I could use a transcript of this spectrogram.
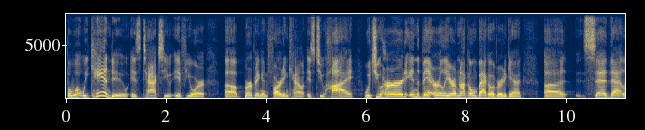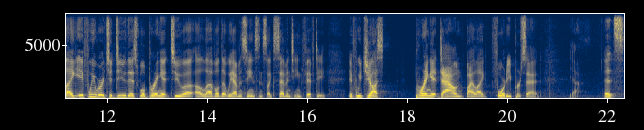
But what we can do is tax you if your uh, burping and farting count is too high, which you heard in the bit earlier. I'm not going back over it again. Uh, said that like if we were to do this, we'll bring it to a, a level that we haven't seen since like 1750. If we just bring it down by like 40 percent. Yeah. It's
